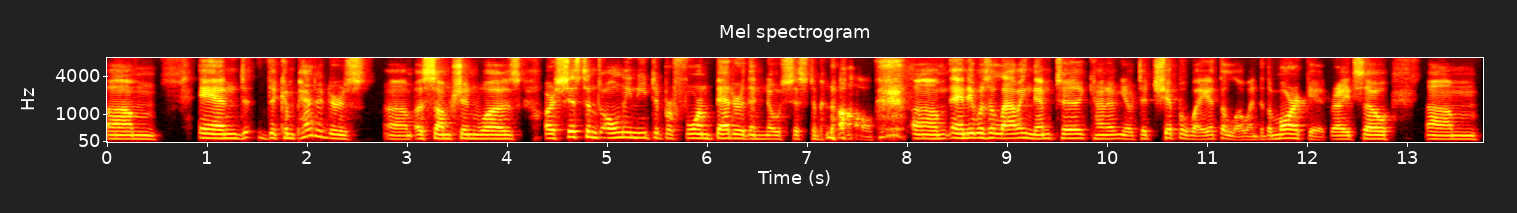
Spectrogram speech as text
Um, and the competitors' um, assumption was our systems only need to perform better than no system at all. Um, and it was allowing them to kind of, you know, to chip away at the low end of the market, right? So, um,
